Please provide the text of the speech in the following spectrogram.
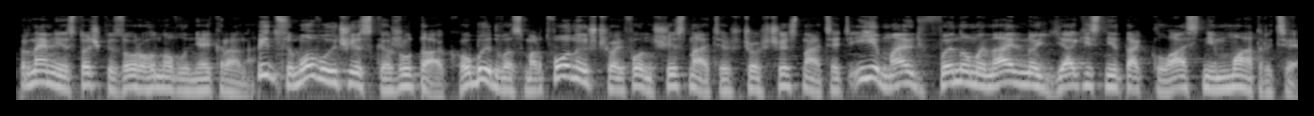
принаймні з точки зору оновлення екрана. Підсумовуючи, скажу так: обидва смартфони, що iPhone 16, що 16 і мають феноменально якісні та класні матриці.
